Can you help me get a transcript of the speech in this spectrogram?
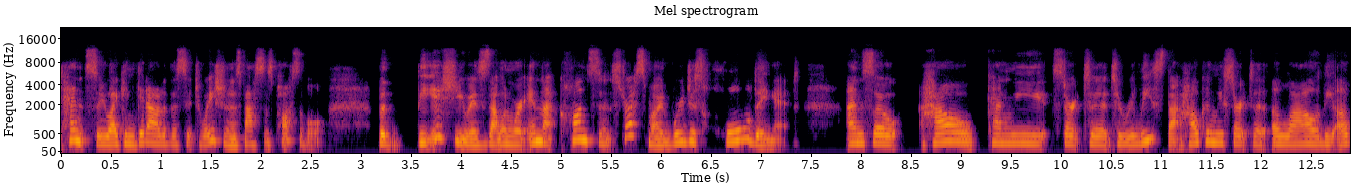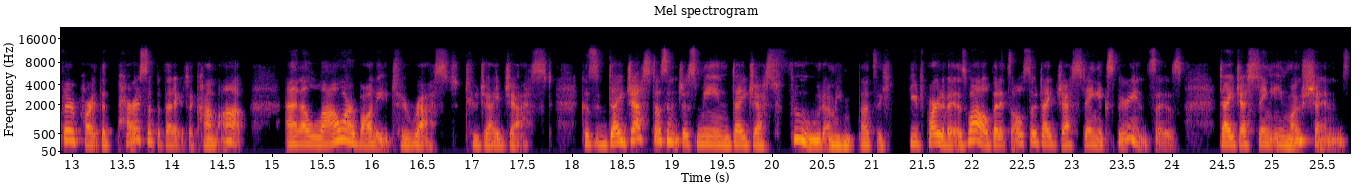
tense so I can get out of the situation as fast as possible. But the issue is that when we're in that constant stress mode, we're just holding it. And so how can we start to, to release that? How can we start to allow the other part, the parasympathetic, to come up and allow our body to rest, to digest? Because digest doesn't just mean digest food. I mean, that's a huge part of it as well, but it's also digesting experiences, digesting emotions.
